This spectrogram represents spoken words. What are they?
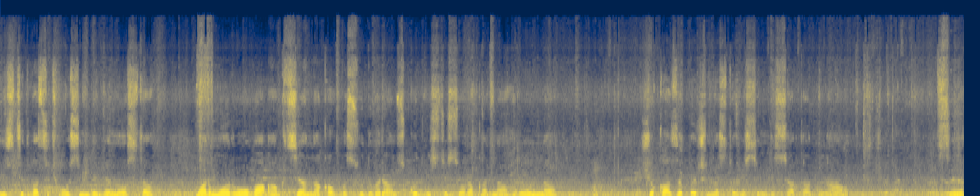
228,90. Мармурова акція на ковбасу дворянську 241 гривна. Щука запечена 181. Це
